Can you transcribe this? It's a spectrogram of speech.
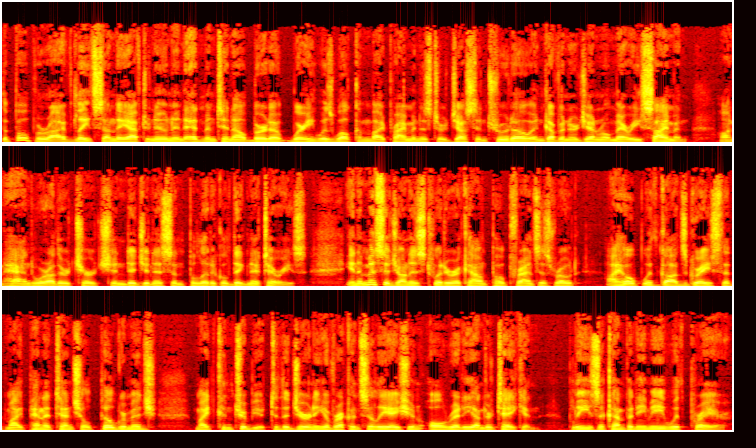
The Pope arrived late Sunday afternoon in Edmonton, Alberta, where he was welcomed by Prime Minister Justin Trudeau and Governor General Mary Simon. On hand were other church, indigenous, and political dignitaries. In a message on his Twitter account, Pope Francis wrote, I hope with God's grace that my penitential pilgrimage might contribute to the journey of reconciliation already undertaken. Please accompany me with prayer.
